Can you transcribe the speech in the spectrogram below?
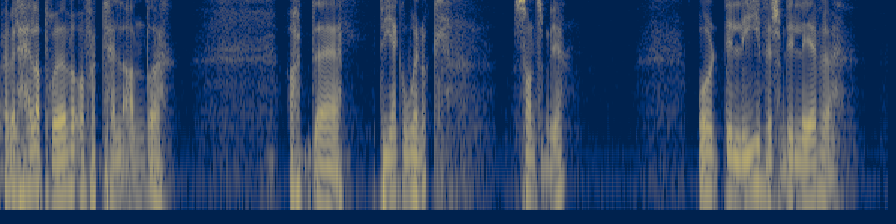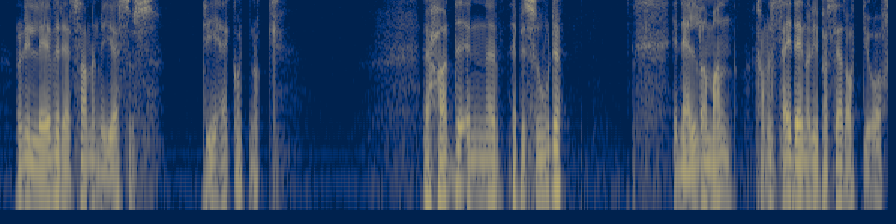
Og jeg vil heller prøve å fortelle andre at eh, de er gode nok sånn som de er. Og det livet som de lever, når de lever det sammen med Jesus, det er godt nok. Jeg hadde en eh, episode En eldre mann, kan vel si det når de passerte 80 år.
